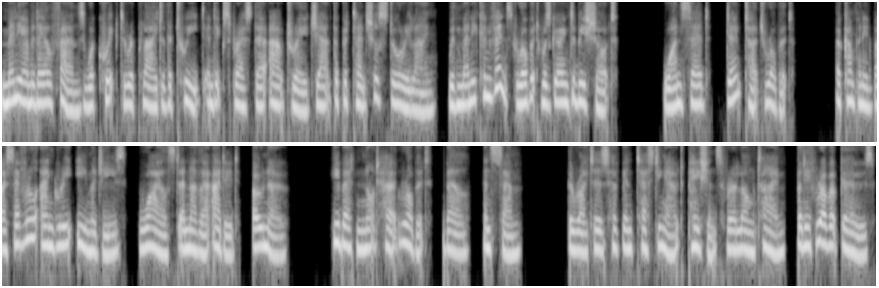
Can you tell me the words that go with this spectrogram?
Many Emmerdale fans were quick to reply to the tweet and expressed their outrage at the potential storyline, with many convinced Robert was going to be shot. One said, don't touch Robert. Accompanied by several angry emojis, whilst another added, oh no. He better not hurt Robert, Belle, and Sam. The writers have been testing out patience for a long time, but if Robert goes,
